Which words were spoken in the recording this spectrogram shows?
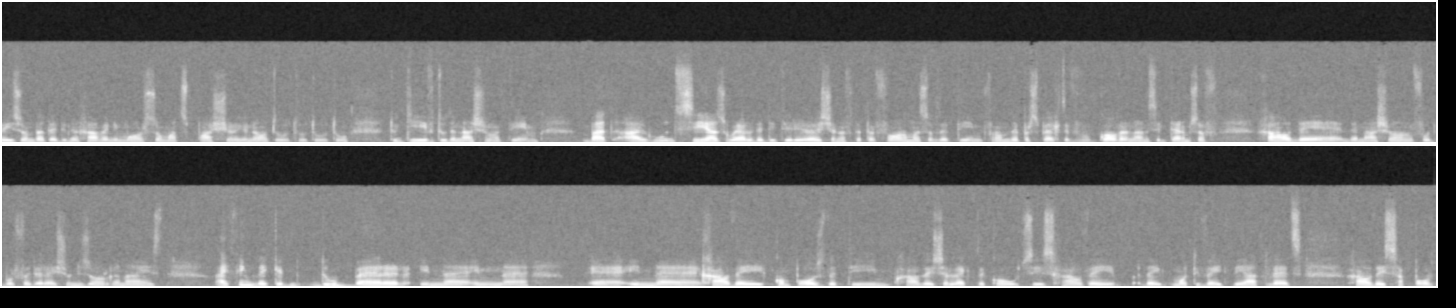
reason that they didn't have any more so much passion you know to to to to, to give to the national team but I would see as well the deterioration of the performance of the team from the perspective of governance in terms of how the, the National Football Federation is organized. I think they can do better in, uh, in, uh, uh, in uh, how they compose the team, how they select the coaches, how they, they motivate the athletes, how they support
